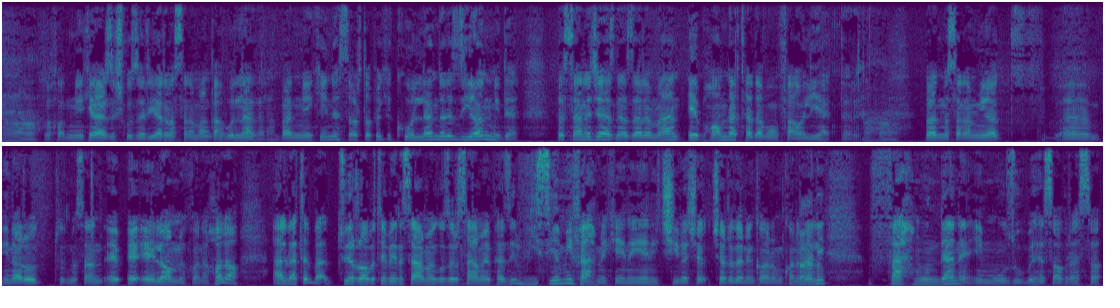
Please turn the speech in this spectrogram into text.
آها. بخواد میگه که ارزش گذاریه رو مثلا من قبول ندارم. بعد میگه که این استارتاپه که کلا داره زیان میده. پس از نظر من ابهام در تداوم فعالیت داره. بعد مثلا میاد اینا رو مثلا اعلام می‌کنه. حالا البته توی رابطه بین سرمایه گذار و سرمایه پذیر ویسی می‌فهمه که اینا یعنی چی و چرا داره این کارو می‌کنه. بله. ولی فهموندن این موضوع به حساب رسا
